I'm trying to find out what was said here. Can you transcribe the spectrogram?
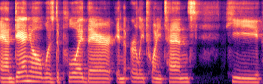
And Daniel was deployed there in the early 2010s. He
